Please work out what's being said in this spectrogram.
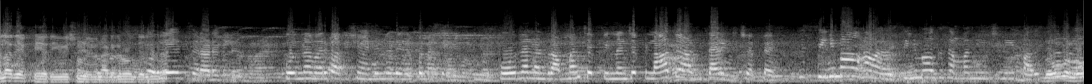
ఎలా రియాక్ట్ అయ్యారు ఈ విషయంలో? ఏమైనా అడగడం జరిగింది? లేదు సార్ అడగలేదు. పూర్ణ వరకు ఆ విషయం ఎండిందో లేదో నాకు తెలియదు పూర్ణ నన్ను రమ్మని చెప్పిందని చెప్పి నాతో డైరెక్ట్ చెప్పారు. సినిమా సినిమాకు సంబంధించిన పరిస్థితుల్లో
